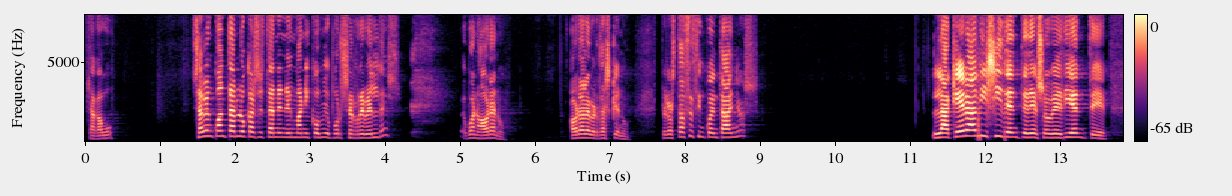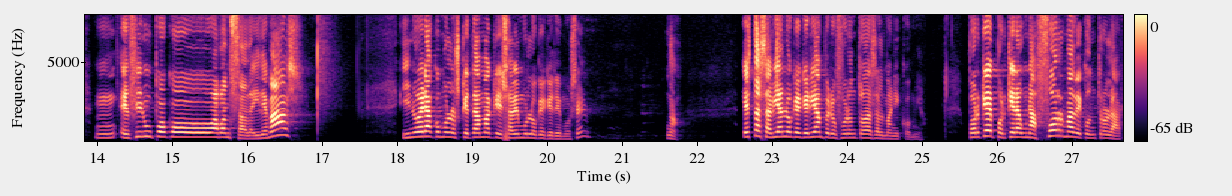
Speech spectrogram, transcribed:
Se acabó. ¿Saben cuántas locas están en el manicomio por ser rebeldes? Bueno, ahora no. Ahora la verdad es que no. Pero hasta hace 50 años la que era disidente, desobediente, mm, en fin, un poco avanzada y demás, y no era como los que tama que sabemos lo que queremos, ¿eh? No. Estas sabían lo que querían, pero fueron todas al manicomio. ¿Por qué? Porque era una forma de controlar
